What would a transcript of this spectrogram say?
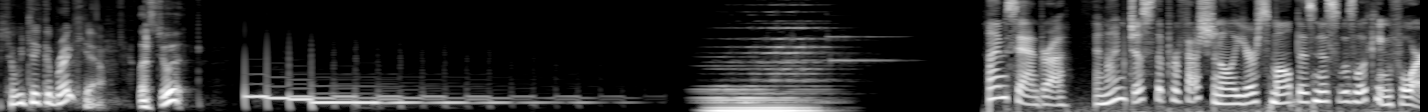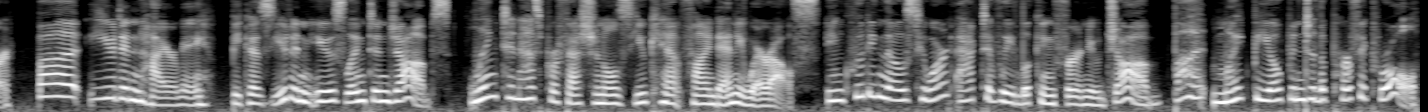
Shall we take a break here? Let's do it. I'm Sandra, and I'm just the professional your small business was looking for. But you didn't hire me because you didn't use LinkedIn jobs. LinkedIn has professionals you can't find anywhere else, including those who aren't actively looking for a new job but might be open to the perfect role,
